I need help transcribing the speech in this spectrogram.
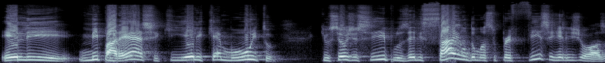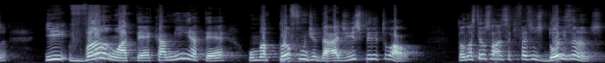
ele me parece que ele quer muito que os seus discípulos eles saiam de uma superfície religiosa e vão até, caminhem até uma profundidade espiritual. Então nós temos falado isso aqui faz uns dois anos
